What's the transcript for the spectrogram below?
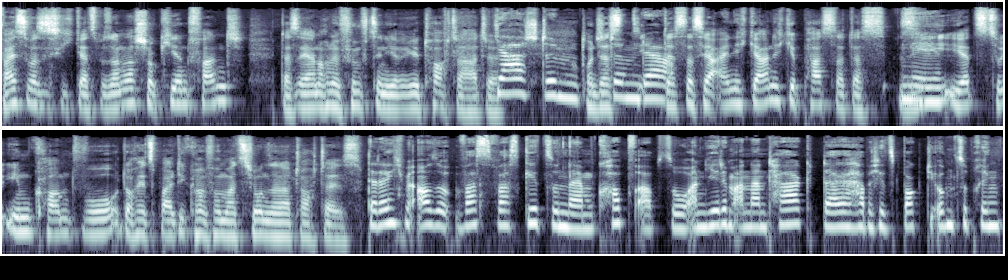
Weißt du, was ich ganz besonders schockierend fand? Dass er ja noch eine 15-jährige Tochter hatte. Ja, stimmt. Und dass, stimmt, ja. dass das ja eigentlich gar nicht gepasst hat, dass Nee. sie jetzt zu ihm kommt, wo doch jetzt bald die Konfirmation seiner Tochter ist. Da denke ich mir auch so, was, was geht so in deinem Kopf ab? So an jedem anderen Tag, da habe ich jetzt Bock, die umzubringen.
